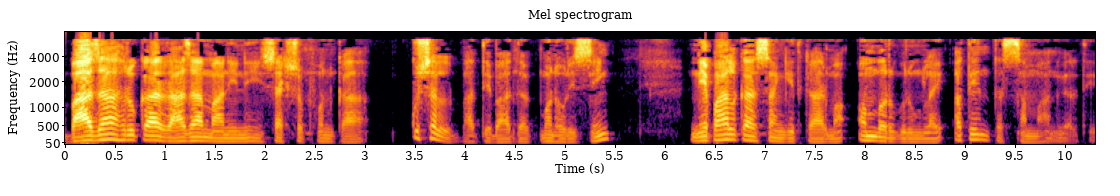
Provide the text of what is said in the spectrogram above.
बाजाहरूका राजा मानिने सेक्सोफोनका कुशल वाद्यवादक मनोहरी सिंह नेपालका संगीतकारमा अम्बर गुरूङलाई अत्यन्त सम्मान गर्थे।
